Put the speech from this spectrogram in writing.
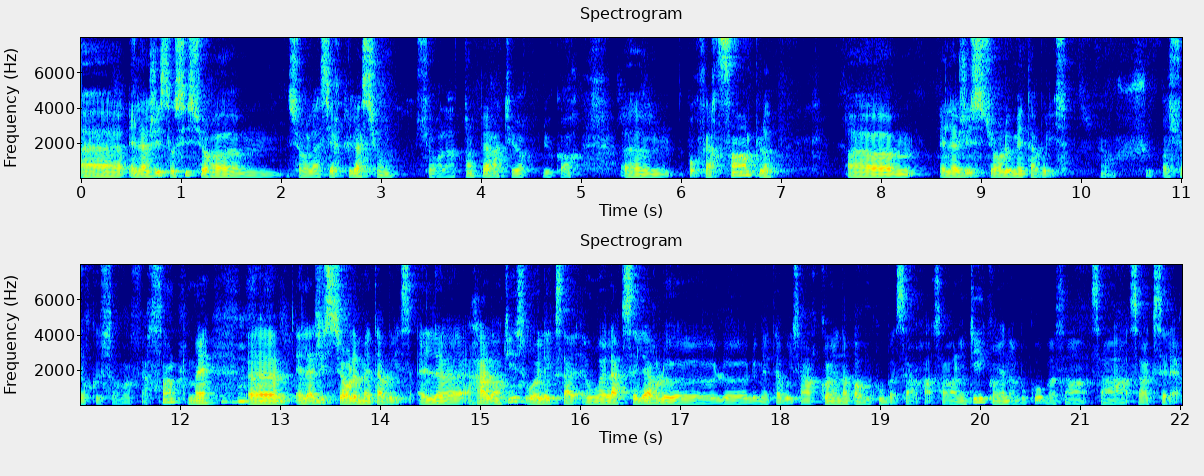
euh, elles agissent aussi sur, euh, sur la circulation, sur la température du corps. pour faire simple, euh, elle agit sur le métabolisme. Je ne suis pas sûr que ça va faire simple, mais euh, elle agit sur le métabolisme. Elle euh, ralentit ou elle, ou elle accélère le, le, métabolisme. Alors quand il n'y en a pas beaucoup, bah, ça, ça, ralentit, quand il y en a beaucoup, bah, ça, ça, ça, accélère.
